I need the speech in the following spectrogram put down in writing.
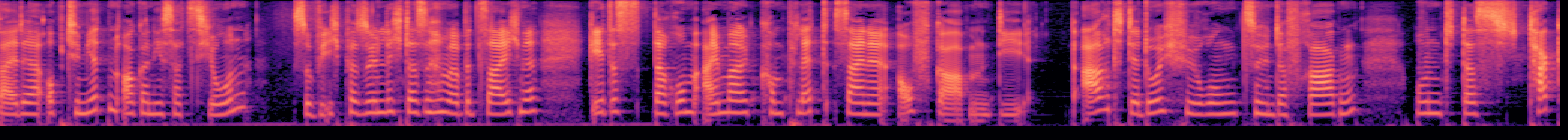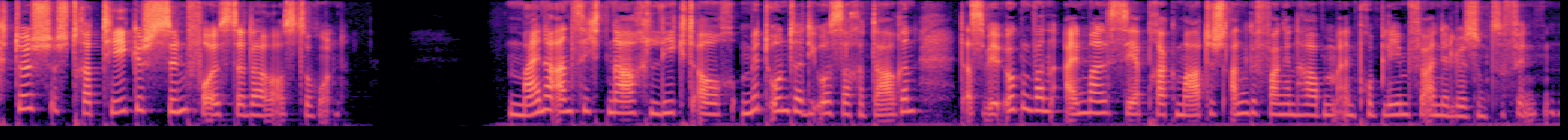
Bei der optimierten Organisation, so wie ich persönlich das immer bezeichne, geht es darum, einmal komplett seine Aufgaben, die Art der Durchführung zu hinterfragen und das taktisch, strategisch Sinnvollste daraus zu holen. Meiner Ansicht nach liegt auch mitunter die Ursache darin, dass wir irgendwann einmal sehr pragmatisch angefangen haben, ein Problem für eine Lösung zu finden.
